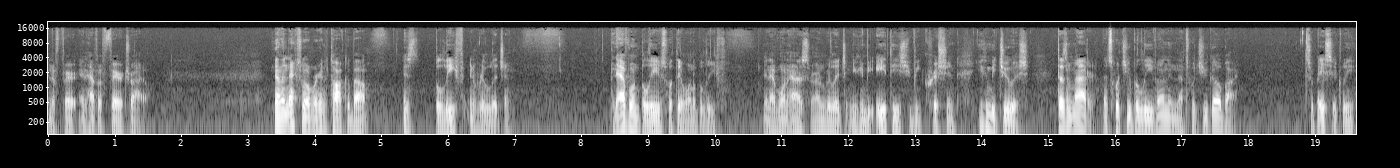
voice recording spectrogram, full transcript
in a fair and have a fair trial. Now the next one we're going to talk about is belief in religion. And everyone believes what they want to believe. And everyone has their own religion. You can be atheist, you can be Christian, you can be Jewish. It doesn't matter. That's what you believe in and that's what you go by. So basically,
